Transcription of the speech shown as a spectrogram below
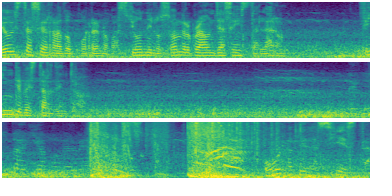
museo está cerrado por renovación y los underground ya se instalaron. Finn debe estar dentro. Me gustaría poder ver. Hora de la siesta.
